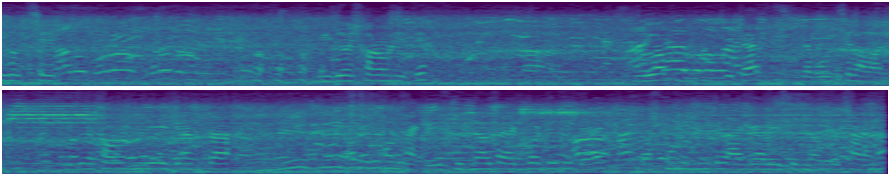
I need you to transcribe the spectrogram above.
আছি হচ্ছে বিজয় সরণিতে। বললাম যেটা বলছিলাম আর বিজয় সরণির এই জ্যামটা অনেকক্ষণ থাকে। এই সিগন্যালটা একবার যদি দেয়, দশ পনেরো মিনিটের আগে আর এই সিগন্যালটা ছাড়ে না।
